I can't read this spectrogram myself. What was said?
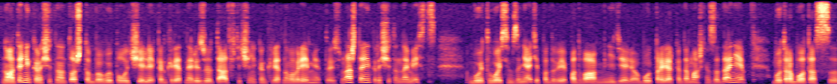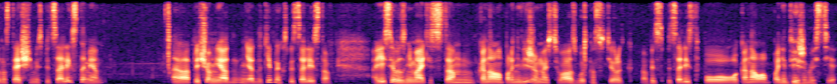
Ну а тренинг рассчитан на то, чтобы вы получили конкретный результат в течение конкретного времени. То есть наш тренинг рассчитан на месяц, будет 8 занятий по 2, по 2 в неделю, будет проверка домашних заданий, будет работа с настоящими специалистами, а, причем не однотипных специалистов, а если вы занимаетесь там каналом про недвижимость, у вас будет консультировать специалист по каналам по недвижимости.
